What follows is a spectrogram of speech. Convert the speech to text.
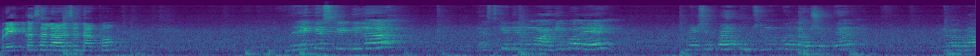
ब्रेक कसा लावायचा दाखव. ब्रेक या या स्केटीला मागे पण आहे तुम्ही असे पाय उचलून पण लावू शकता हे। बघा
